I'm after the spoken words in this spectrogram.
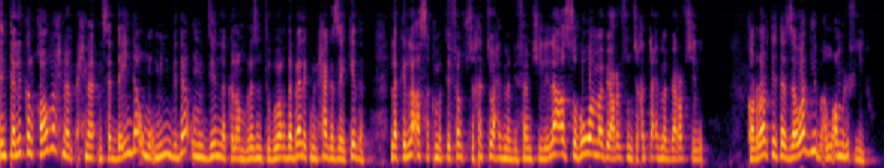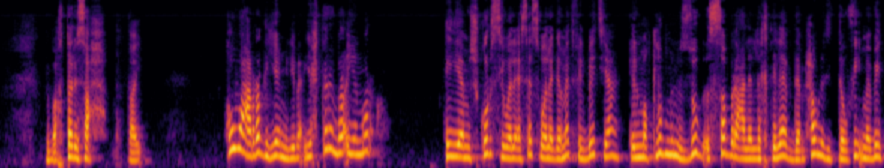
انت لك القوم إحنا إحنا مصدقين ده ومؤمنين بده ومدين لك الأمر لازم تبقى واخدة بالك من حاجة زي كده. لكن لا أصلك ما بتفهمش خدت واحد ما بيفهمش ليه؟ لا أصل هو ما بيعرفش أنت خدت واحد ما بيعرفش ليه؟ قررت تتزوجي يبقى الأمر في إيده. يبقى اختاري صح. طيب هو على الراجل يعمل إيه بقى؟ يحترم رأي المرأة. هي مش كرسي ولا أساس ولا جماد في البيت يعني. المطلوب من الزوج الصبر على الاختلاف ده محاولة التوفيق ما بين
